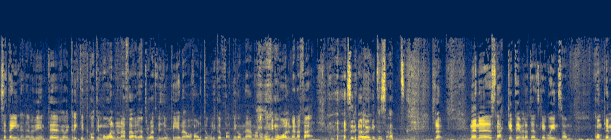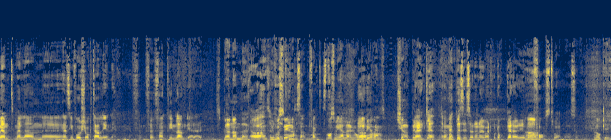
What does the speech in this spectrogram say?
sätta in den här. Men vi, inte, vi har inte riktigt gått i mål med den här affären. Jag tror att vi och P&A har lite olika uppfattning om när man har gått i mål med en affär. så det var lite intressant. Sådär. Men eh, snacket är väl att den ska gå in som komplement mellan eh, Helsingfors och Tallinn. För, för fan- Finlandia där. Spännande. Ja, så vi det får se vad som gäller. Om Ja. det blev en köp eller Verkligen. inte. Ja men precis. Den har ju varit på docka där i Ja. Belfast tror jag var. Så. Ja, Okej.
